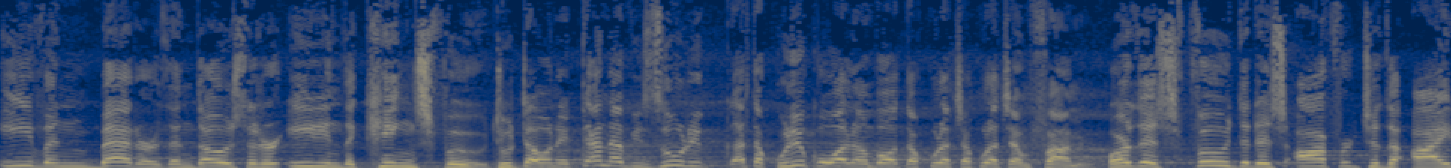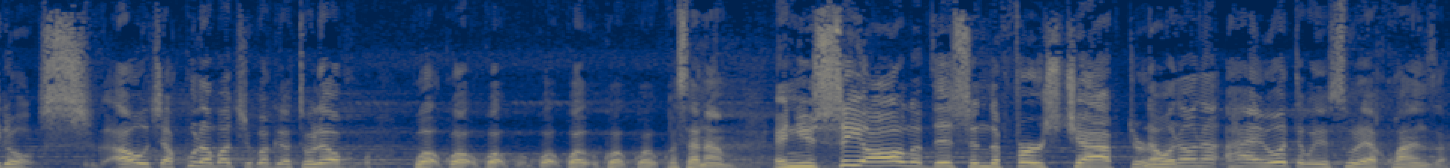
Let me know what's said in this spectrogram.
even better than those that are eating the king's food. Tutaonekana vizuri hata kuliko wale ambao watakula chakula cha mfalme. Or this food that is offered to the idols. au chakula ambacho kilikuwa kinatolewa kwa, kwa, kwa, kwa, kwa, kwa, kwa, kwa sanamu. And you see all of this in the first chapter. Na unaona haya yote kwenye sura ya kwanza.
